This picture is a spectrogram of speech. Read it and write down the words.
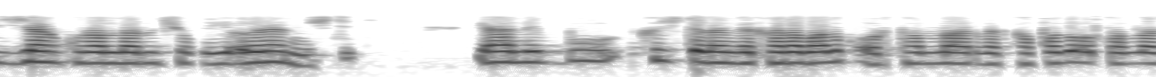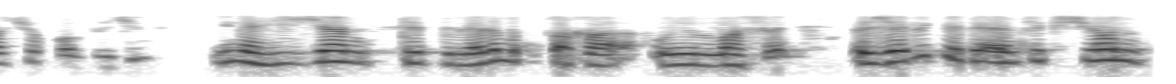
hijyen kurallarını çok iyi öğrenmiştik. Yani bu kış döneminde kalabalık ortamlar ve kapalı ortamlar çok olduğu için yine hijyen tedbirleri mutlaka uyulması. Özellikle de enfeksiyon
